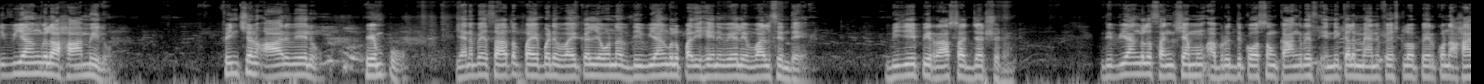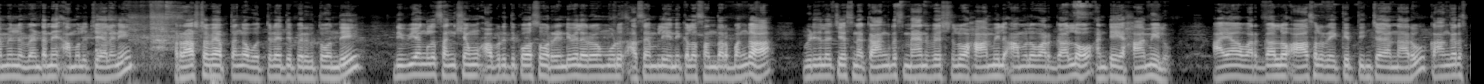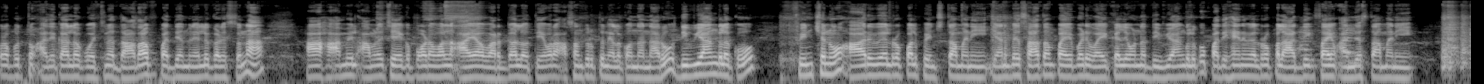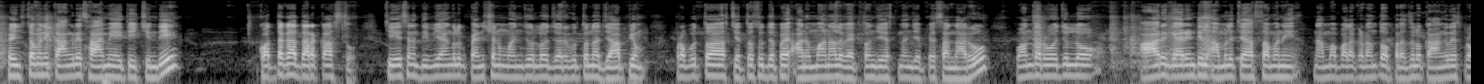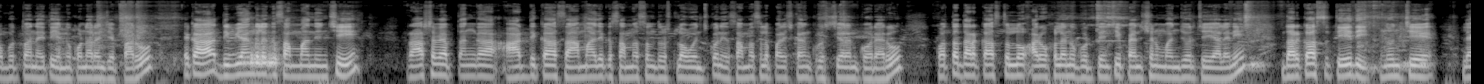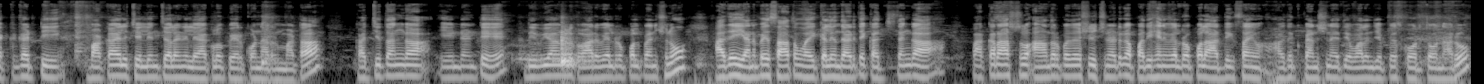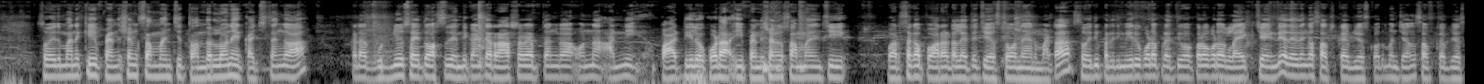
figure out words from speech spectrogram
దివ్యాంగుల హామీలు. పింఛను ఆరు వేలు. పెంపు. ఎనభై శాతం పైబడి వైకల్యం ఉన్న దివ్యాంగులు పదిహేను వేలు ఇవ్వాల్సిందే. బీజేపీ రాష్ట్ర అధ్యక్షుడు. దివ్యాంగుల సంక్షేమం అభివృద్ధి కోసం కాంగ్రెస్ ఎన్నికల మేనిఫెస్టోలో పేర్కొన్న హామీలను వెంటనే అమలు చేయాలని రాష్ట్ర వ్యాప్తంగా ఒత్తిడైతే పెరుగుతోంది. దివ్యాంగుల సంక్షేమం అభివృద్ధి కోసం రెండు వేల ఇరవై మూడు అసెంబ్లీ ఎన్నికల సందర్భంగా విడుదల చేసిన కాంగ్రెస్ మేనిఫెస్టోలో హామీలు అమలు వర్గాల్లో అంటే హామీలు. ఆయా వర్గాల్లో ఆశలు రేకెత్తించాయన్నారు. కాంగ్రెస్ ప్రభుత్వం అధికారంలోకి వచ్చిన దాదాపు పద్దెనిమిది నెలలు గడుస్తున్న ఆ హామీలు అమలు చేయకపోవడం వలన ఆయా వర్గాల్లో తీవ్ర అసంతృప్తి నెలకొందన్నారు. దివ్యాంగులకు పెన్షను ఆరు వేల రూపాయలు పెంచుతామని ఎనభై శాతం పైబడి వైకల్యం ఉన్న దివ్యాంగులకు పదిహేను వేల రూపాయల ఆర్థిక సాయం అందిస్తామని పెంచుతామని కాంగ్రెస్ హామీ అయితే ఇచ్చింది. కొత్తగా దరఖాస్తు చేసిన దివ్యాంగులకు పెన్షన్ మంజూరులో జరుగుతున్న జాప్యం ప్రభుత్వ చిత్తశుద్ధిపై అనుమానాలు వ్యక్తం చేస్తుందని చెప్పేసి అన్నారు. వంద రోజుల్లో ఆరు గ్యారెంటీలు అమలు చేస్తామని నమ్మబలకడంతో ప్రజలు కాంగ్రెస్ ప్రభుత్వాన్ని అయితే ఎన్నుకున్నారని చెప్పారు. ఇక దివ్యాంగులకు సంబంధించి రాష్ట్ర వ్యాప్తంగా ఆర్థిక సామాజిక సమస్యలను దృష్టిలో ఉంచుకొని సమస్యల పరిష్కారం కృషి చేయాలని కోరారు. కొత్త దరఖాస్తుల్లో అర్హులను గుర్తించి పెన్షన్ మంజూరు చేయాలని దరఖాస్తు తేదీ నుంచే లెక్కగట్టి బకాయిలు చెల్లించాలని లేఖలో పేర్కొన్నారనమాట ఖచ్చితంగా ఏంటంటే దివ్యాంగులకు ఆరు వేల రూపాయల పెన్షను అదే ఎనభై శాతం వైకల్యం దాటితే ఖచ్చితంగా పక్క రాష్ట్రం ఆంధ్రప్రదేశ్ ఇచ్చినట్టుగా పదిహేను వేల రూపాయల ఆర్థిక సాయం ఆర్థిక పెన్షన్ అయితే ఇవ్వాలని చెప్పేసి కోరుతున్నారు సో ఇది మనకి పెన్షన్కి సంబంధించి తొందరలోనే ఖచ్చితంగా ఇక్కడ గుడ్ న్యూస్ అయితే వస్తుంది. ఎందుకంటే రాష్ట్ర వ్యాప్తంగా ఉన్న అన్ని పార్టీలు కూడా ఈ పెన్షన్కి సంబంధించి వరుసగా పోరాటాలు అయితే చేస్తూ ఉన్నాయన్నమాట. సో ఇది ప్రతి మీరు కూడా ప్రతి ఒక్కరు కూడా లైక్ చేయండి. అదేవిధంగా సబ్స్క్రైబ్ చేసుకోవద్దు. మన ఛానల్ సబ్స్క్రైబ్ చేసుకోండి.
